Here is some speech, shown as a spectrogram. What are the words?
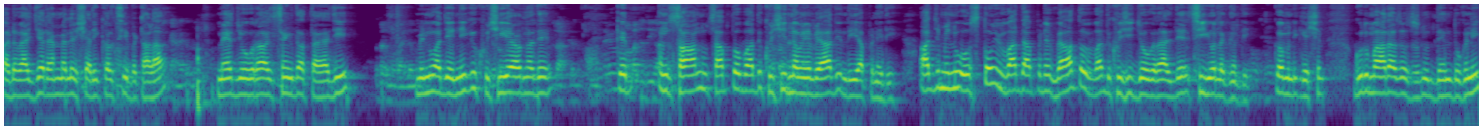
ਐਡਵਾਈਜ਼ਰ ਐਮਐਲਏ ਸ਼ਰੀ ਕਲਸੀ ਬਟਾਲਾ, ਮੈਂ ਜੋਗਰਾਜ ਸਿੰਘ ਦਾ ਤਾਇਆ ਜੀ। ਮੈਨੂੰ ਅੱਜ ਇੰਨੀ ਕੀ ਖੁਸ਼ੀ ਹੈ ਉਹਨਾਂ ਦੇ ਕਿ ਇਨਸਾਨ ਨੂੰ ਸਭ ਤੋਂ ਵੱਧ ਖੁਸ਼ੀ ਨਵੇਂ ਵਿਆਹ ਦੀ ਹੁੰਦੀ ਆਪਣੇ ਦੀ। ਅੱਜ ਮੈਨੂੰ ਉਸ ਤੋਂ ਵੀ ਵੱਧ ਆਪਣੇ ਵਿਆਹ ਤੋਂ ਵੀ ਵੱਧ ਖੁਸ਼ੀ ਜੋਗਰਾਜ ਦੇ ਸੀਓ ਲੱਗਣ ਦੀ। ਕਮਿਊਨੀਕੇਸ਼ਨ, ਗੁਰੂ ਮਹਾਰਾਜ ਉਸ ਨੂੰ ਦਿਨ ਦੁਗਣੀ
